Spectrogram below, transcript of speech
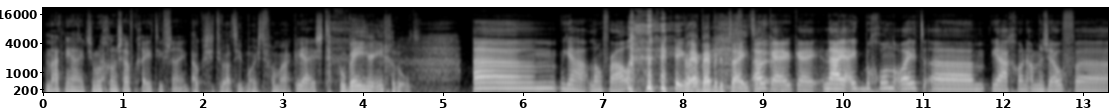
maakt niet uit. Je moet Ja. gewoon zelf creatief zijn. Elke situatie het mooiste van maken. Juist. Hoe ben je hier ingerold? Ehm, ja, lang verhaal. Nee, We, hebben de tijd. Oké, eh. oké. Nou ja, ik begon ooit ehm, ja, gewoon aan mezelf eh,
